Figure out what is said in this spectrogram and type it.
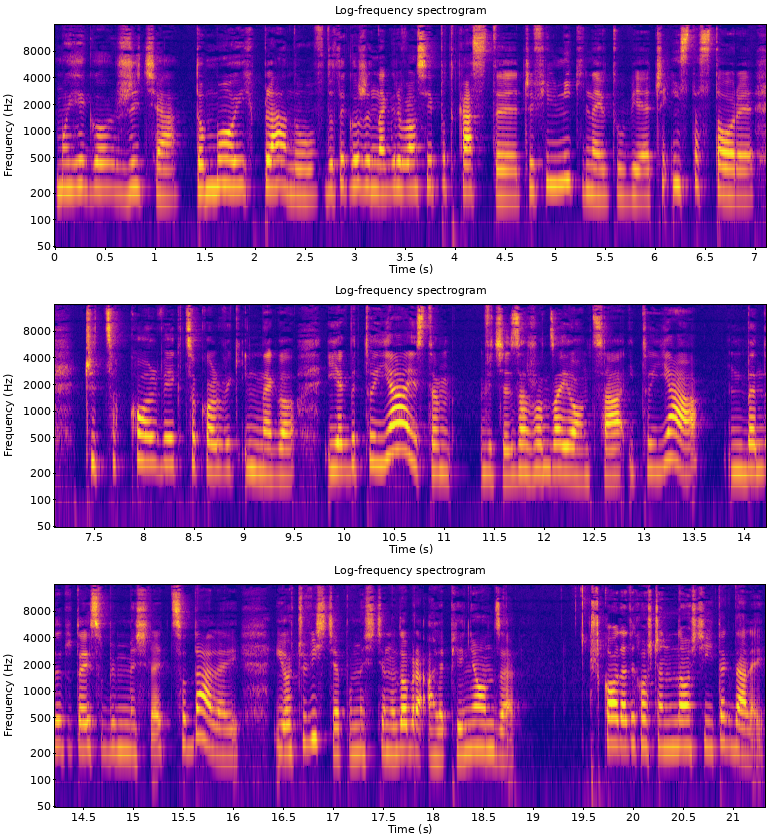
mojego życia, do moich planów, do tego, że nagrywam sobie podcasty, czy filmiki na YouTubie, czy Instastory, czy cokolwiek, cokolwiek innego. I jakby to ja jestem, wiecie, zarządzająca i to ja będę tutaj sobie myśleć, co dalej. I oczywiście pomyślcie, no dobra, ale pieniądze – szkoda tych oszczędności i tak dalej.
